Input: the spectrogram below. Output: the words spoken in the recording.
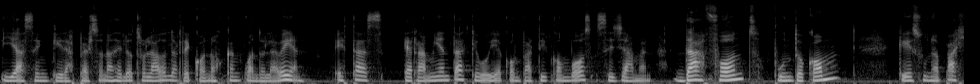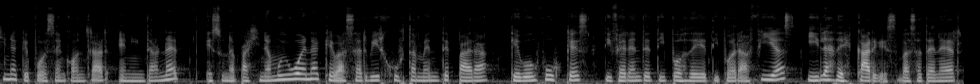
y hacen que las personas del otro lado la reconozcan cuando la vean. Estas herramientas que voy a compartir con vos se llaman dafont.com que es una página que puedes encontrar en internet. Es una página muy buena que va a servir justamente para que vos busques diferentes tipos de tipografías y las descargues. Vas a tener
